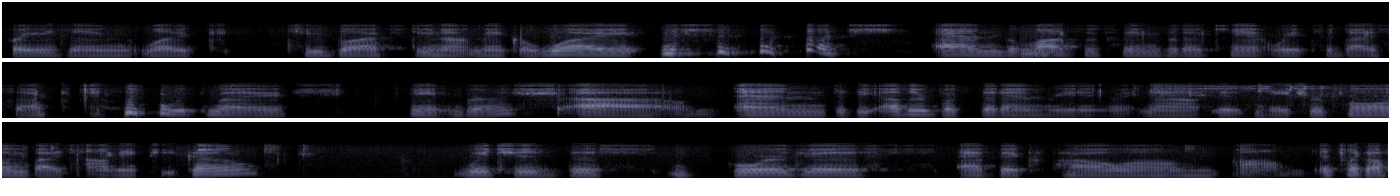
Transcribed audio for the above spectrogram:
phrasing like two blacks do not make a white, and mm. lots of things that I can't wait to dissect with my paintbrush. Um, and the other book that I'm reading right now is Nature Poem by Tommy Pico, which is this gorgeous epic poem. Um, it's like a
